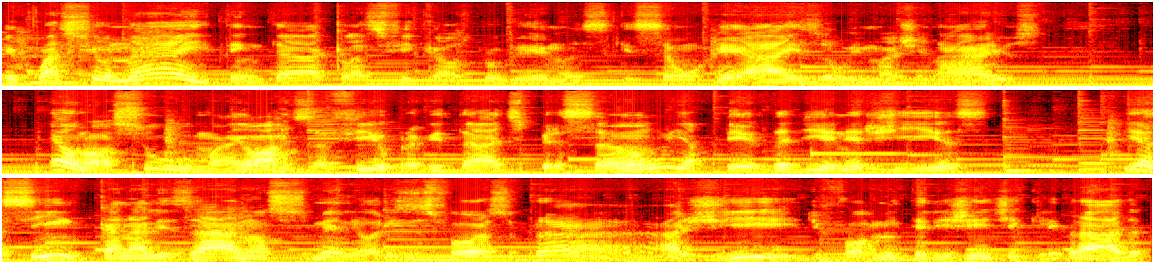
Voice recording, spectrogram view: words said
equacionar e tentar classificar os problemas que são reais ou imaginários é o nosso maior desafio para evitar a dispersão e a perda de energias e assim canalizar nossos melhores esforços para agir de forma inteligente e equilibrada,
